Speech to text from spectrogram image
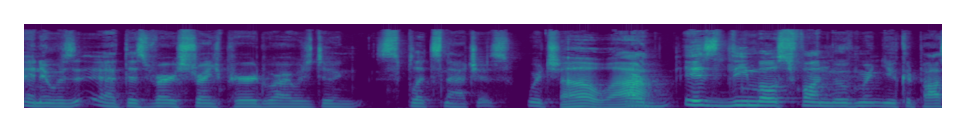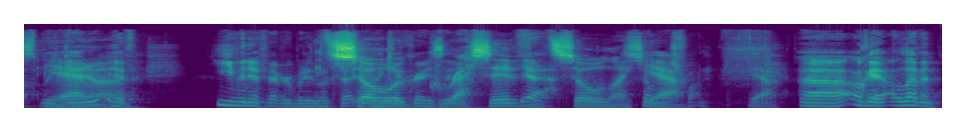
and it was at this very strange period where I was doing split snatches, which Oh wow. are, is the most fun movement you could possibly Yeah, do. no, if even if everybody it's looks at you like so you're crazy. aggressive. Yeah. It's so like so yeah. much fun. Yeah. Uh, okay, 11.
